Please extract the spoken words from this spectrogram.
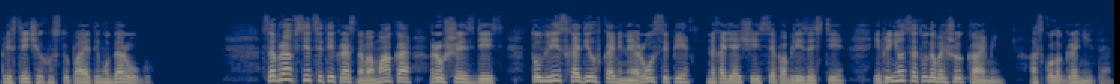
при встречах уступает ему дорогу. Собрав все цветы красного мака, росшие здесь, Тунли сходил в каменные россыпи, находящиеся поблизости, и принес оттуда большой камень, осколок гранита.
